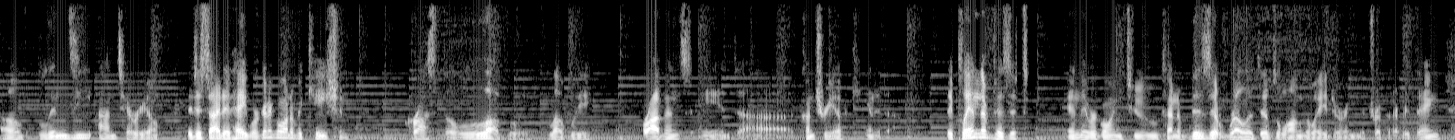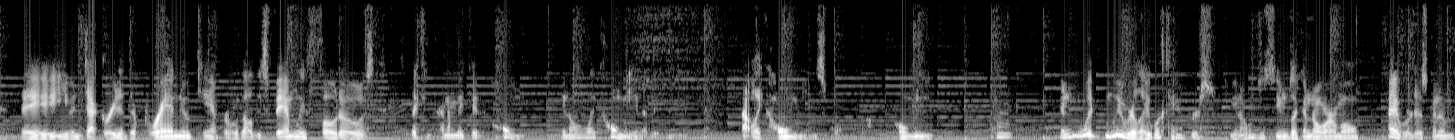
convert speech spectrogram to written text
of Lindsay, Ontario. They decided, hey, we're going to go on a vacation across the lovely, lovely province and uh, country of Canada. They planned their visit and they were going to kind of visit relatives along the way during the trip and everything. They even decorated their brand new camper with all these family photos so they can kind of make it home, you know, like homey and everything. Not like homies, but homey. Hmm. And we, we relate, we're campers, you know, just seems like a normal, hey, we're just going to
